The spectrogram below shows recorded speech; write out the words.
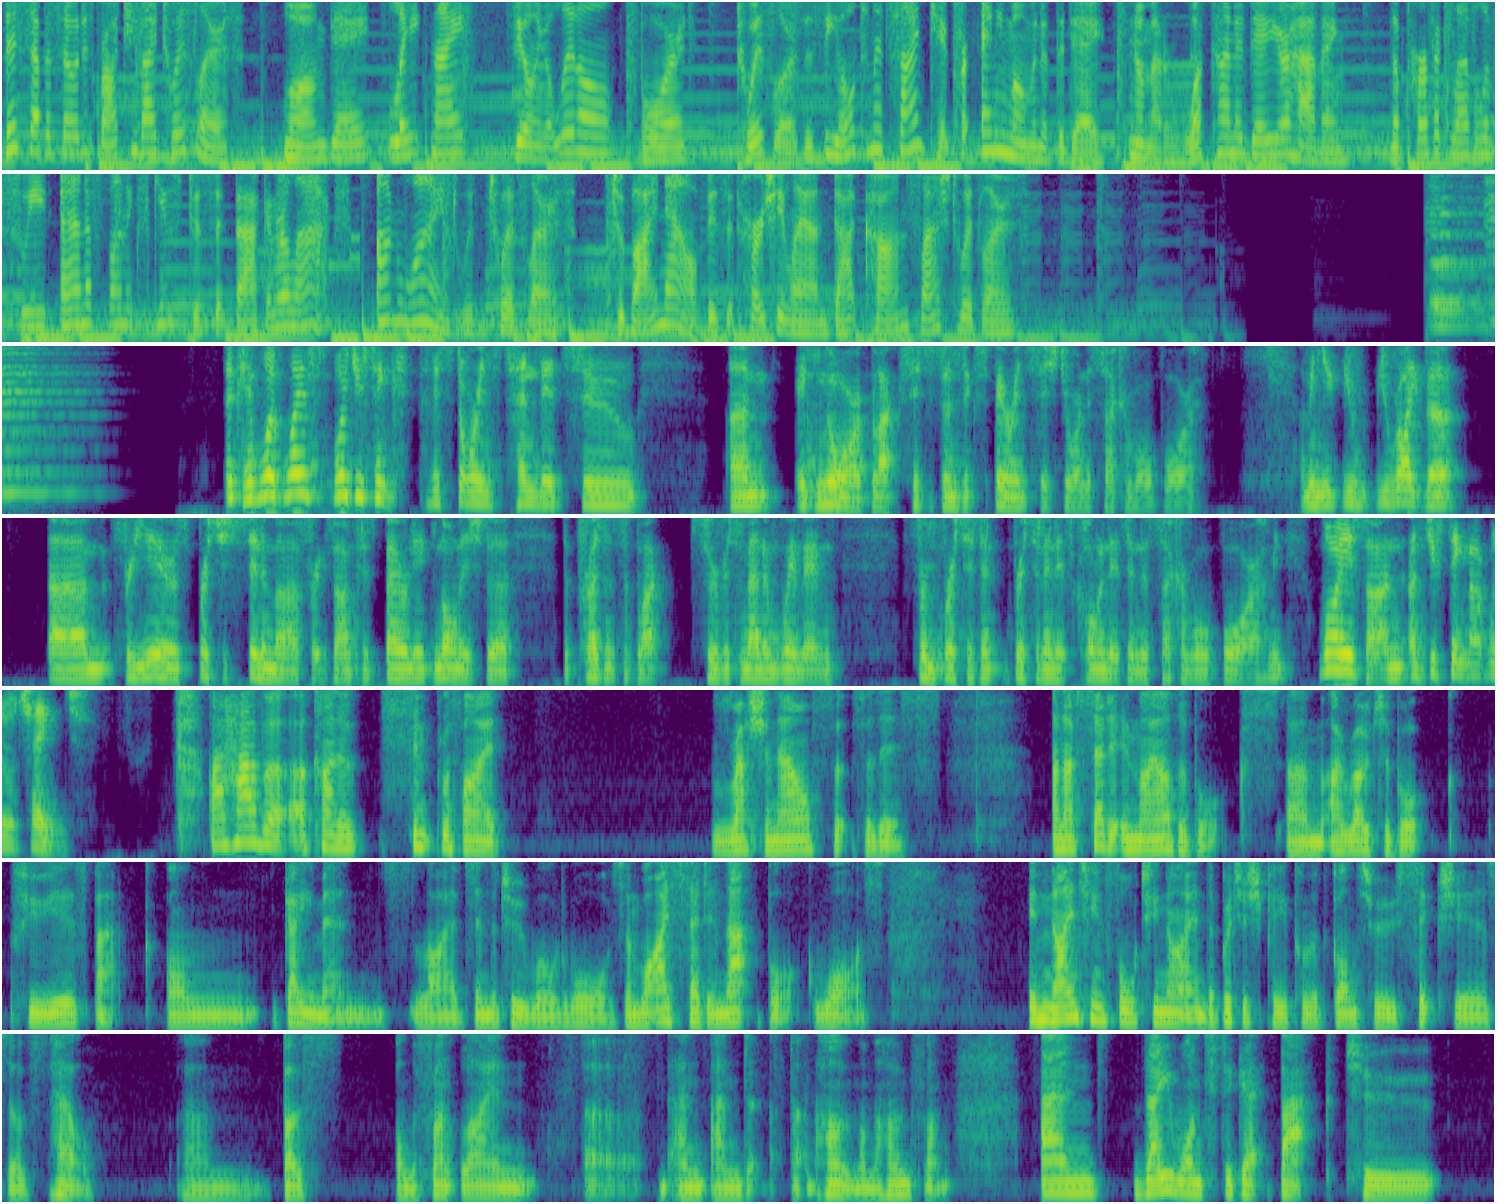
This episode is brought to you by Twizzlers. Long day, late night, feeling a little bored. Twizzlers is the ultimate sidekick for any moment of the day, no matter what kind of day you're having. The perfect level of sweet and a fun excuse to sit back and relax. Unwind with Twizzlers. To buy now, visit Hersheyland.com slash Twizzlers. Okay, why, why, why do you think historians tended to um, ignore black citizens' experiences during the Second World War? I mean, you, you, you write that um, for years, British cinema, for example, has barely acknowledged the, the presence of black servicemen and women from Britain, Britain and its colonies in the Second World War. I mean, why is that? And, and do you think that will change? I have a, a kind of simplified rationale for, for this. And I've said it in my other books. Um, I wrote a book a few years back on gay men's lives in the two world wars. And what I said in that book was in 1949, the British people had gone through six years of hell, um, both on the front line uh, and, and at home, on the home front. And they wanted to get back to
